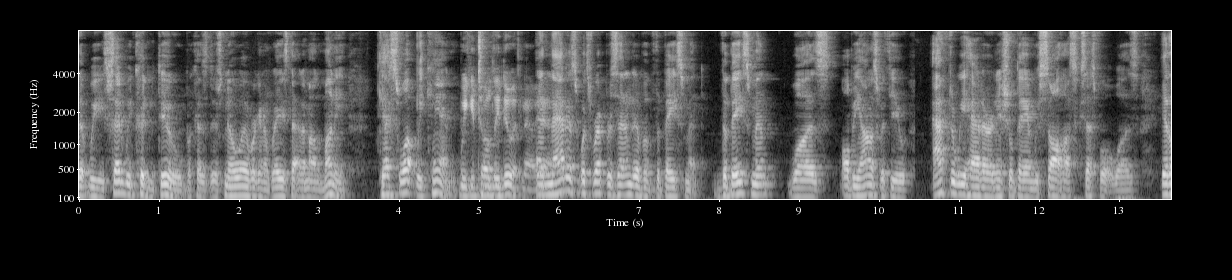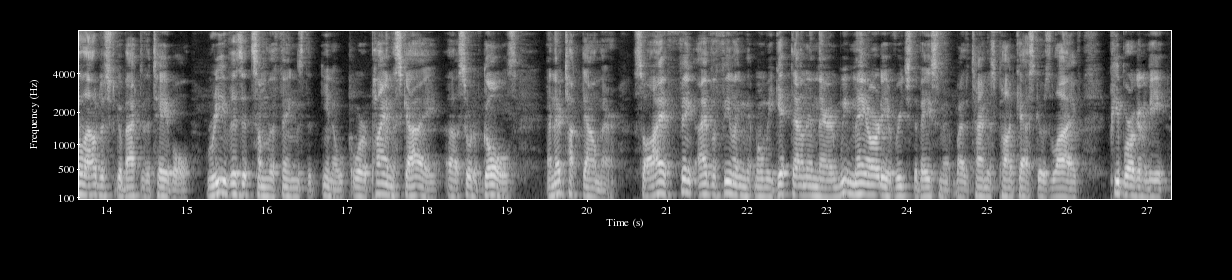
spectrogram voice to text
that we said we couldn't do because there's no way we're going to raise that amount of money. Guess what? We can. We can totally do it now. And yeah. that is what's representative of the basement. The basement was, I'll be honest with you, after we had our initial day and we saw how successful it was, it allowed us to go back to the table, revisit some of the things that, you know, were pie in the sky uh, sort of goals, and they're tucked down there. So I fi- I have a feeling that when we get down in there, and we may already have reached the basement by the time this podcast goes live, people are going to be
